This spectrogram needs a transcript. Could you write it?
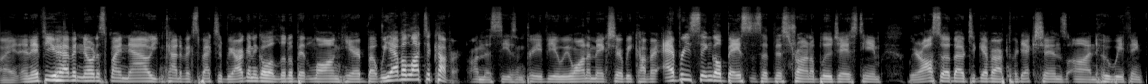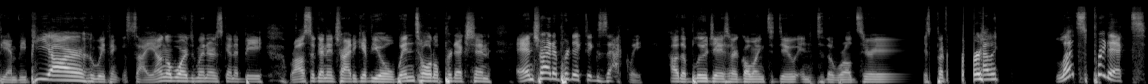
All right. And if you haven't noticed by now, you can kind of expect it. We are going to go a little bit long here, but we have a lot to cover on this season preview. We want to make sure we cover every single basis of this Toronto Blue Jays team. We're also about to give our predictions on who we think the MVP are, who we think the Cy Young Awards winner is going to be. We're also going to try to give you a win total prediction and try to predict exactly how the Blue Jays are going to do into the World Series. But first, let's predict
